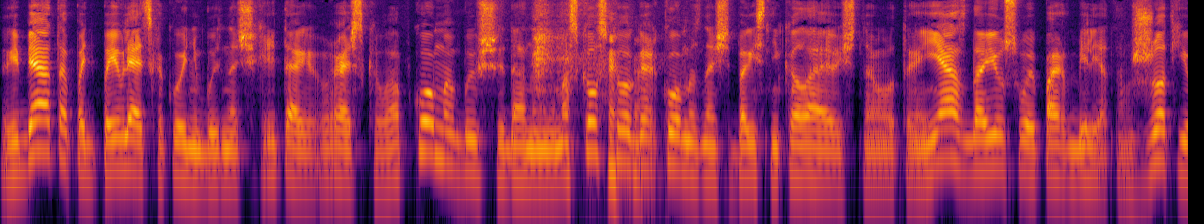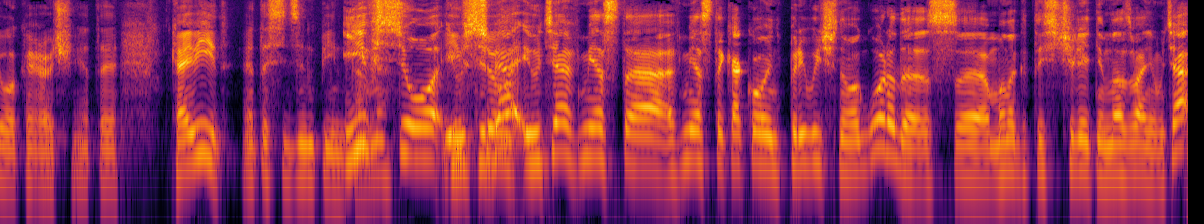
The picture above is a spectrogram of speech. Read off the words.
ребята, появляется какой-нибудь, значит, секретарь Уральского обкома, бывший, да, ныне Московского горкома, значит, Борис Николаевич, там, вот, и я сдаю свой партбилет, там, жжет его, короче, это ковид, это Си Цзиньпин. И там, все, и, и, у все. Тебя, и у тебя вместо, вместо какого-нибудь привычного города с многотысячелетним названием, у тебя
